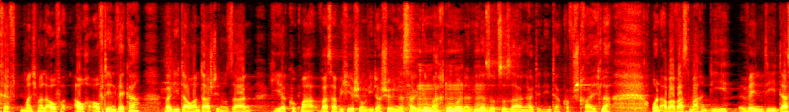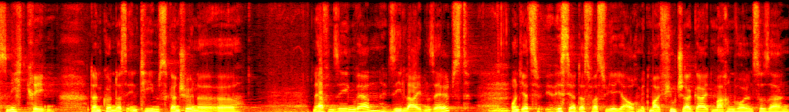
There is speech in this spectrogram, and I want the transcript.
Kräften manchmal auf, auch auf den Wecker, weil die dauernd dastehen und sagen, hier, guck mal, was habe ich hier schon wieder Schönes halt mhm, gemacht und wollen dann wieder mhm. sozusagen halt den Hinterkopfstreichler. Und aber was machen die, wenn die das nicht kriegen? Dann können das in Teams ganz schöne äh, Nervensägen werden. Sie leiden selbst. Mhm. Und jetzt ist ja das, was wir ja auch mit My Future Guide machen wollen, zu sagen,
